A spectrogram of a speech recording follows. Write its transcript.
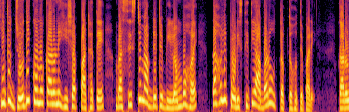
কিন্তু যদি কোনো কারণে হিসাব পাঠাতে বা সিস্টেম আপডেটে বিলম্ব হয়, তাহলে পরিস্থিতি আবারও উত্তপ্ত হতে পারে। কারণ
